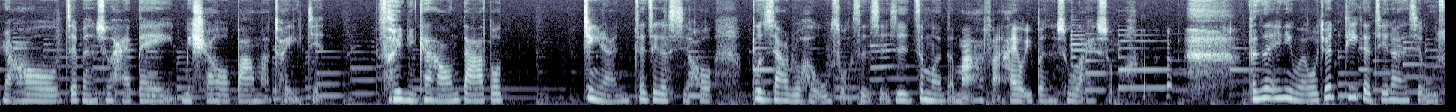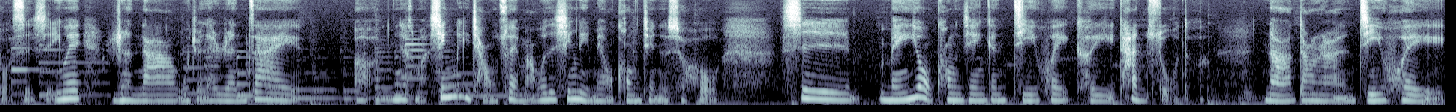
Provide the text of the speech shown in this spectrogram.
然后这本书还被 Michelle Obama 推荐，所以你看，好像大家都竟然在这个时候不知道如何无所事事是这么的麻烦。还有一本书来说，反正 anyway，我觉得第一个阶段是无所事事，因为人啊，我觉得人在呃那什么心力憔悴嘛，或者心里没有空间的时候，是没有空间跟机会可以探索的。那当然，机会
